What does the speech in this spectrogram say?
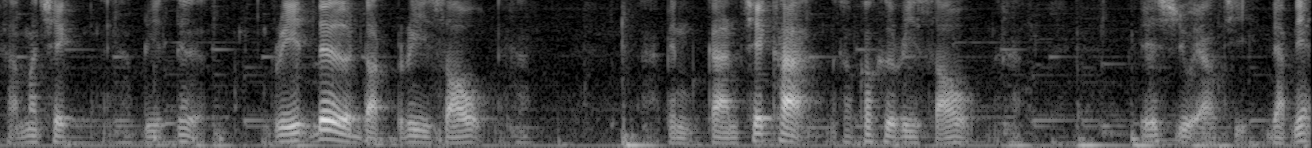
ะครับมาเช็คนะครับ reader reader dot result นะครับเป็นการเช็คค่านะครับก็คือ result นะครับ SULT แบบนี้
